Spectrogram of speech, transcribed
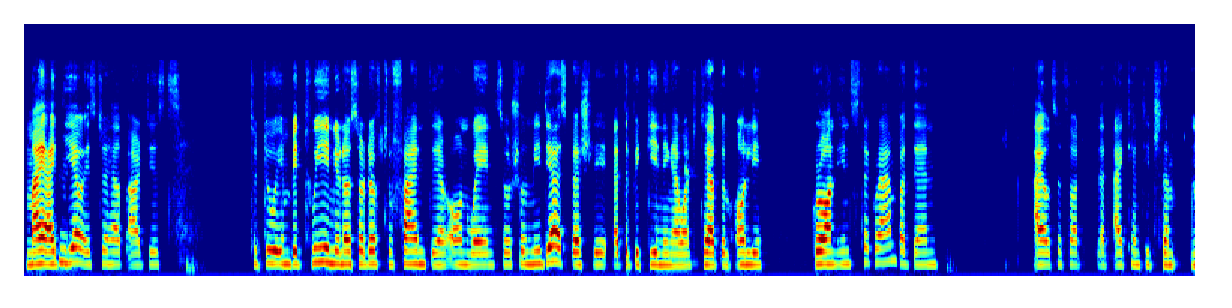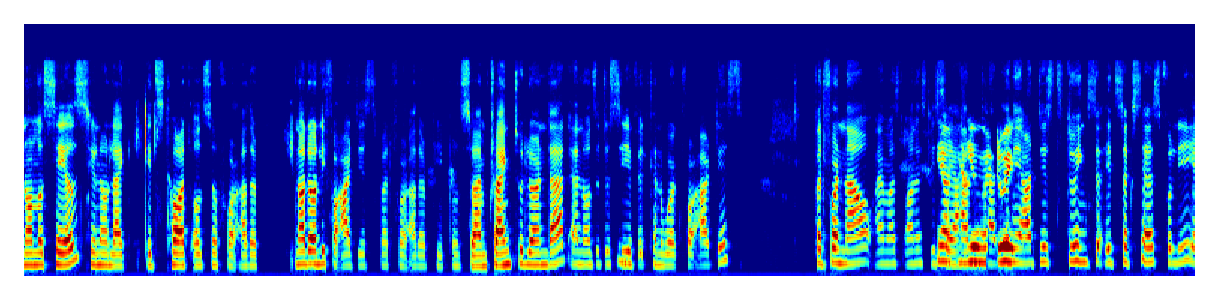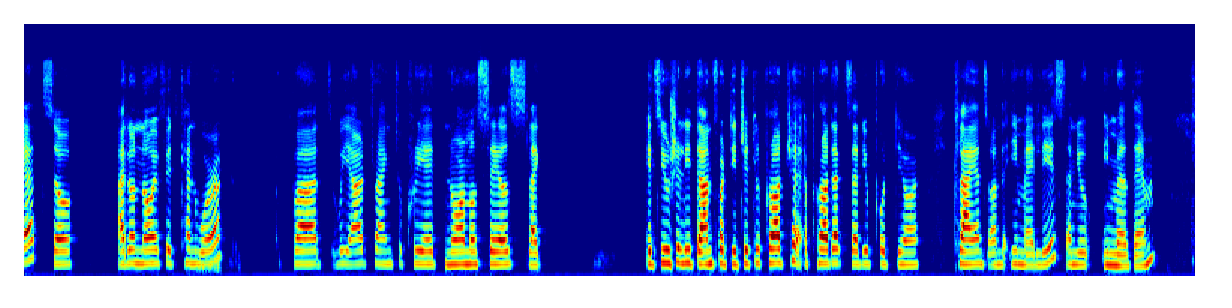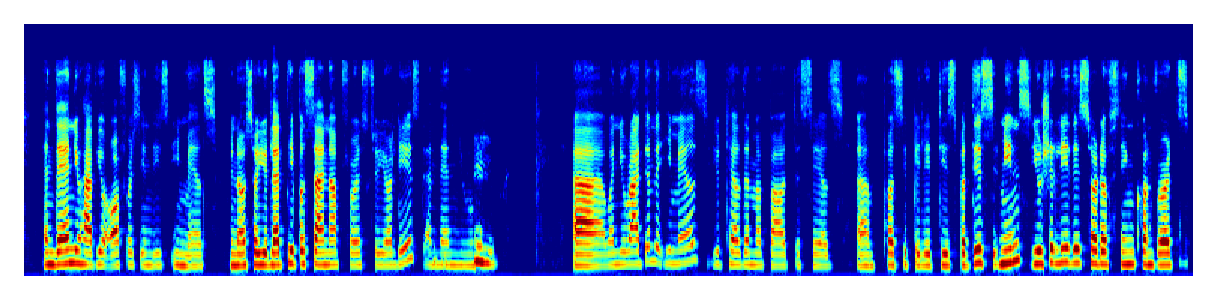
My mm, idea is to help artists to do in between you know sort of to find their own way in social media especially at the beginning. I wanted to help them only grow on instagram but then i also thought that i can teach them normal sales you know like it's taught also for other not only for artists but for other people so i'm trying to learn that and also to see mm. if it can work for artists but for now i must honestly Yeah, say i haven't had doing. any artists doing so- it successfully yet so i don't know if it can work but we are trying to create normal sales like it's usually done for digital project products that you put your clients on the email list and you email them. And then you have your offers in these emails you know so you let people sign up first to your list and then you Mhm. uh, when you write them the emails you tell them about the sales um, possibilities. But this means usually this sort of thing converts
